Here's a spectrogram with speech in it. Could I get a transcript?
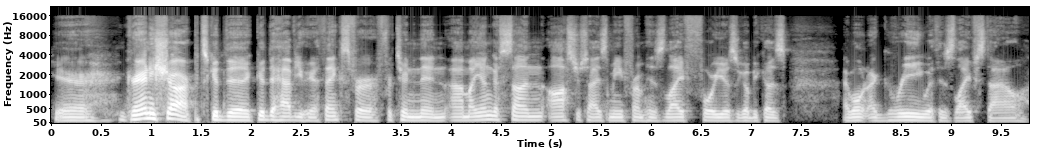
Here, Granny Sharp. It's good to good to have you here. Thanks for for tuning in. Uh, my youngest son ostracized me from his life four years ago because I won't agree with his lifestyle.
